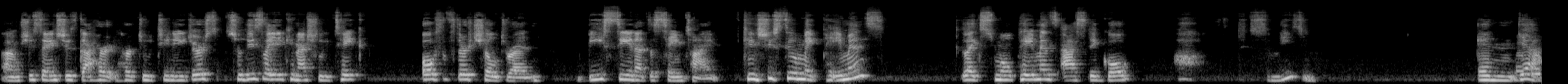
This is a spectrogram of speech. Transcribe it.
um, she's saying she's got her, her two teenagers. So this lady can actually take both of their children, be seen at the same time. Can she still make payments? Like small payments as they go? Oh, this is amazing. And yeah,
